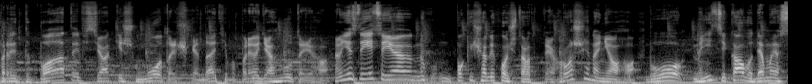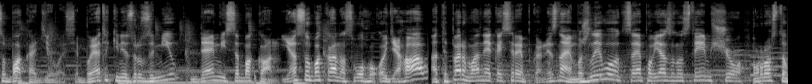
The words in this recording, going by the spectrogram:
придбати всякі шмоточки, да, типу, переодягнути його. Мені здається, я ну, поки що не хочу тратити гроші на нього, бо мені цікаво, де моя собака ділася. Бо я таки не зрозумів, де мій собакан. Я собакана свого одягав, а тепер в мене якась рибка. Не знаю, можливо, це пов'язано з тим, що просто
